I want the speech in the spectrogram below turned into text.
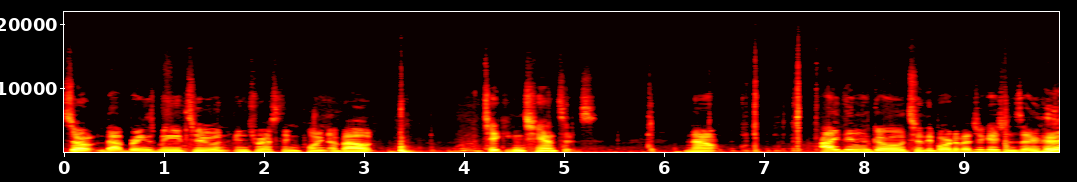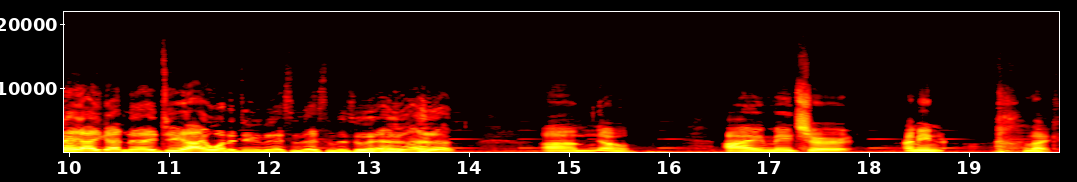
So that brings me to an interesting point about taking chances. Now, I didn't go to the Board of Education saying, hey, I got an idea, I want to do this this this. um, no. I made sure, I mean, look,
